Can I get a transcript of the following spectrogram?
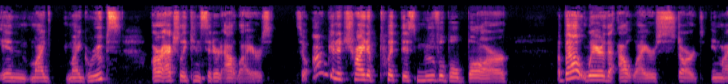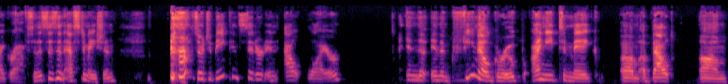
in my my groups are actually considered outliers. So i'm going to try to put this movable bar about where the outliers start in my graph. So this is an estimation. So to be considered an outlier in the in the female group, I need to make um, about um,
